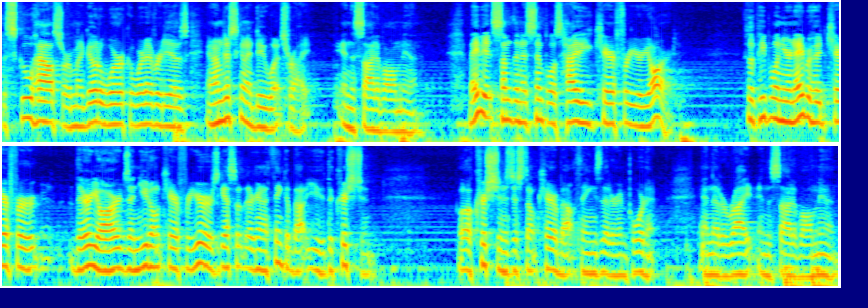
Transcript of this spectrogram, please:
the schoolhouse or I'm going to go to work or whatever it is, and I'm just going to do what's right in the sight of all men? Maybe it's something as simple as how you care for your yard. If the people in your neighborhood care for their yards and you don't care for yours, guess what they're going to think about you, the Christian? Well, Christians just don't care about things that are important and that are right in the sight of all men.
